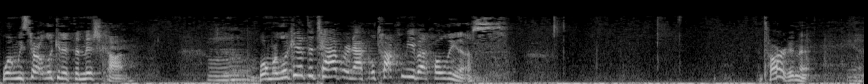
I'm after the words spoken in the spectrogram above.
when we start looking at the Mishkan. When we're looking at the tabernacle, talk to me about holiness. It's hard, isn't it? Yeah.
